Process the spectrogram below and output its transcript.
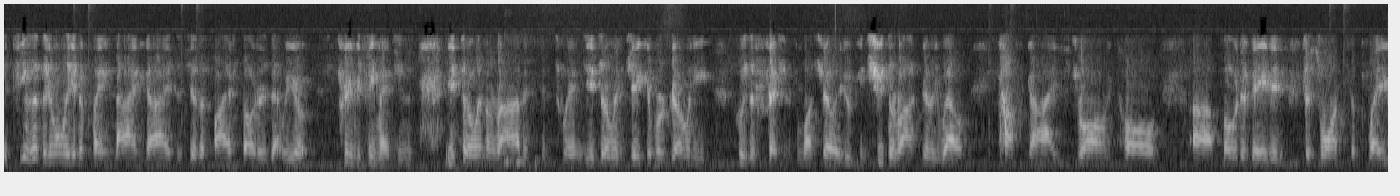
It seems like they're only going to play nine guys this year, the five starters that we previously mentioned. You throw in the Robinson twins. You throw in Jacob Rigoni, who's a freshman from Australia, who can shoot the rock really well. Tough guy, strong, tall, uh, motivated, just wants to play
